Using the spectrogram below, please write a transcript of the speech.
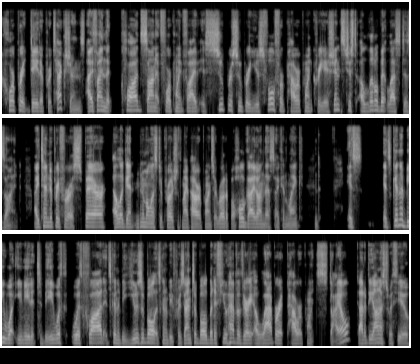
corporate data protections, I find that Claude Sonnet 4.5 is super, super useful for PowerPoint creation. It's just a little bit less designed. I tend to prefer a spare, elegant, minimalist approach with my PowerPoints. I wrote up a whole guide on this I can link. And it's it's going to be what you need it to be with with Claude. It's going to be usable, it's going to be presentable, but if you have a very elaborate PowerPoint style, got to be honest with you,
